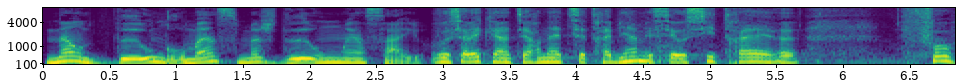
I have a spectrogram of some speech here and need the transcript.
não de um romance, mas de um ensaio. Vous savez que a internet c'est très bien, mais c'est aussi très euh, faux.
